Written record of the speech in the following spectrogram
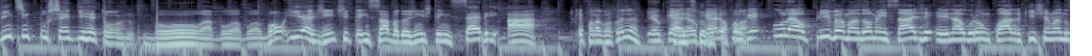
25% de retorno. Boa, boa, boa. Bom, e a gente tem sábado, a gente tem Série A. Tu quer falar alguma coisa? Eu quero, Fala, desculpa, eu quero pode falar. porque o Léo Piva mandou mensagem, ele inaugurou um quadro aqui chamando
